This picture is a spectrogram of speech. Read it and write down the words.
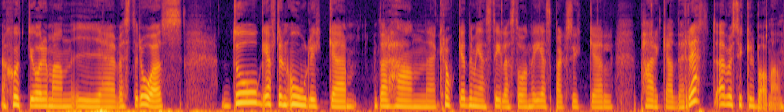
en 70-årig man i eh, Västerås, dog efter en olycka där han eh, krockade med en stillastående elsparkcykel parkad rätt över cykelbanan.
